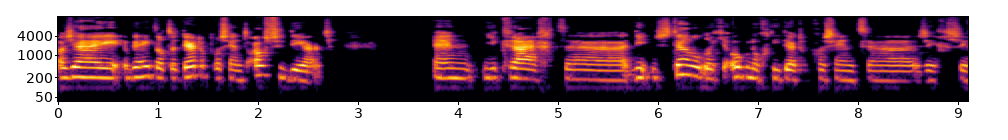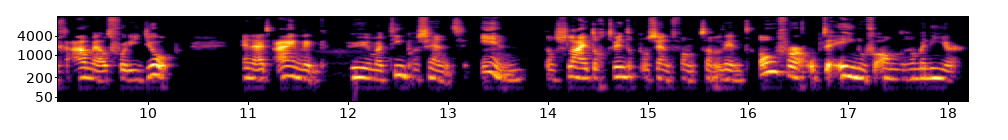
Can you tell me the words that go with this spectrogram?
Als jij weet dat er 30% afstudeert en je krijgt, uh, die, stel dat je ook nog die 30% uh, zich, zich aanmeldt voor die job. En uiteindelijk huur je maar 10% in, dan sla je toch 20% van het talent over op de een of andere manier.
